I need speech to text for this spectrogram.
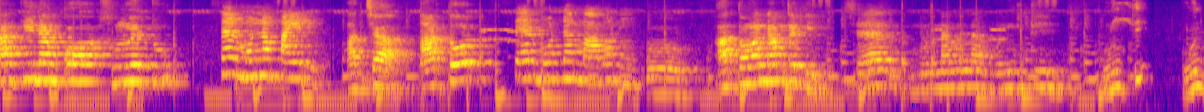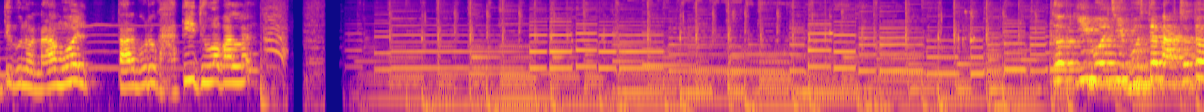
তো কার কি নাম ক? শুনু একটু। স্যার মোর নাম পায়েলি। আচ্ছা আর তোর? স্যার মোর নাম মামনি। ও, আর তোমার নামটা কি? স্যার মোর নাম না বন্তি হুন্তি হুন্তি কোনো নাম হইল তার বুড়ো হাতি ধুয়া পারল। তো কি বলছি বুঝতে পারছ তো?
